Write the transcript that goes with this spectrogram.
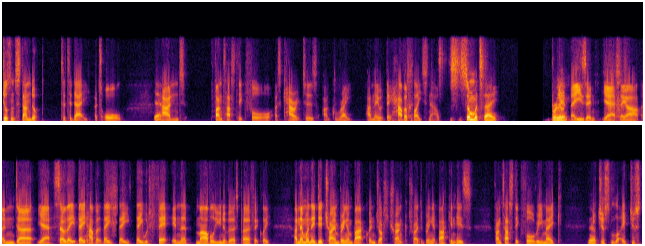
doesn't stand up to today at all. yeah. And Fantastic Four as characters are great, and they they have a place now. Some would say They're brilliant. amazing. Yeah, they are. And uh, yeah, so they they have a they they they would fit in the Marvel universe perfectly. And then when they did try and bring them back, when Josh Trank tried to bring it back in his Fantastic Four remake, Yeah. it just it just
